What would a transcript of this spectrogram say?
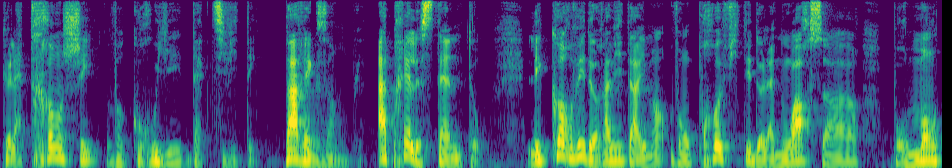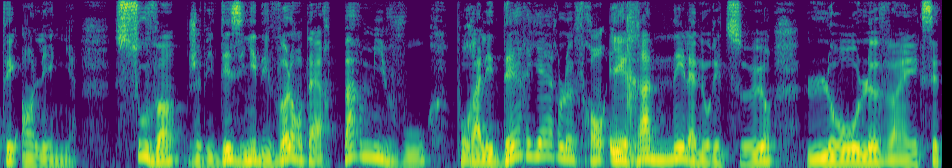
que la tranchée va grouiller d'activité. Par exemple, après le stanto, les corvées de ravitaillement vont profiter de la noirceur pour monter en ligne. Souvent, je vais désigner des volontaires parmi vous pour aller derrière le front et ramener la nourriture, l'eau, le vin, etc.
